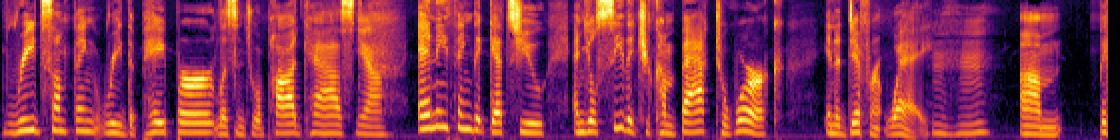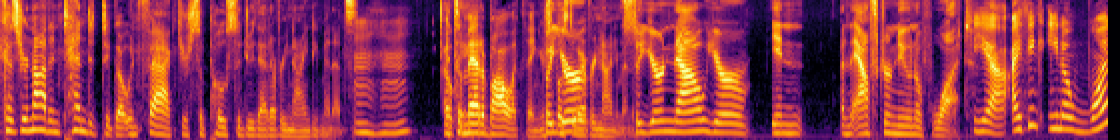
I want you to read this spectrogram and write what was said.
read something, read the paper, listen to a podcast Yeah. anything that gets you, and you'll see that you come back to work in a different way. Mm-hmm. Um, because you're not intended to go. In fact, you're supposed to do that every 90 minutes. Mm-hmm. It's a metabolic thing. You're but supposed you're to do every 90 minutes. So you're now you're in an afternoon of what? Yeah, I think you know one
